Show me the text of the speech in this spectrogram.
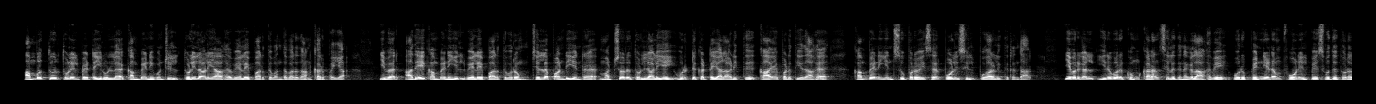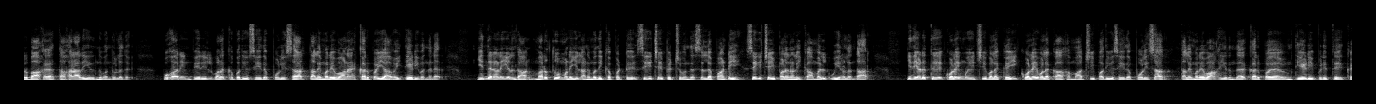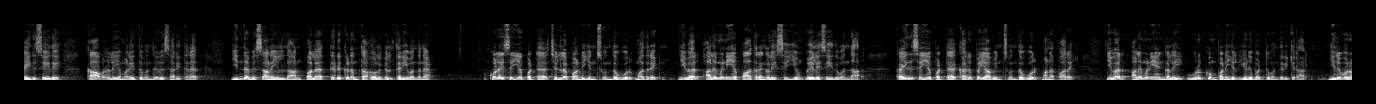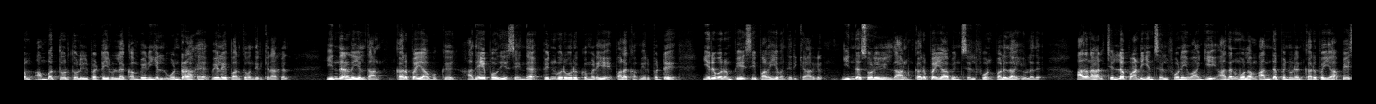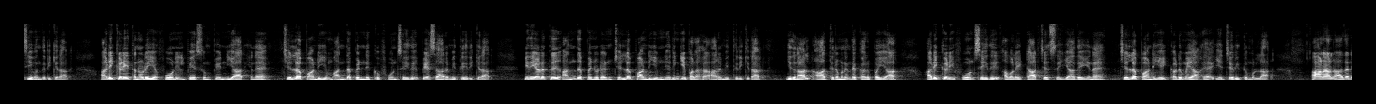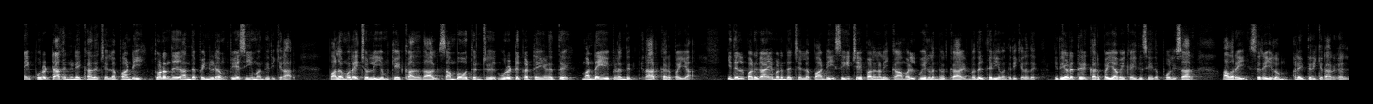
அம்பத்தூர் தொழில்பேட்டையில் உள்ள கம்பெனி ஒன்றில் தொழிலாளியாக வேலை பார்த்து வந்தவர்தான் கருப்பையா. இவர் அதே கம்பெனியில் வேலை பார்த்து வரும் செல்லப்பாண்டி என்ற மற்றொரு தொழிலாளியை உருட்டுக்கட்டையால் அடித்து காயப்படுத்தியதாக கம்பெனியின் சூப்பர்வைசர் போலீசில் புகார் அளித்திருந்தார் இவர்கள் இருவருக்கும் கடந்த சில தினங்களாகவே ஒரு பெண்ணிடம் போனில் பேசுவது தொடர்பாக தகராறு இருந்து வந்துள்ளது. புகாரின் பேரில் வழக்கு பதிவு செய்த போலீசார் தலைமறைவான கருப்பையாவை தேடி வந்தனர். இந்த நிலையில்தான் மருத்துவமனையில் அனுமதிக்கப்பட்டு சிகிச்சை பெற்று வந்த செல்லப்பாண்டி சிகிச்சை பலனளிக்காமல் உயிரிழந்தார். இதையடுத்து கொலை முயற்சி வழக்கை கொலை வழக்காக மாற்றி பதிவு செய்த போலீசார் தலைமறைவாக இருந்த கருப்பையாவையும் தேடி பிடித்து கைது செய்து காவல் நிலையம் அழைத்து வந்து விசாரித்தனர். இந்த விசாரணையில்தான் பல திடுக்கிடும் தகவல்கள் தெரியவந்தன. கொலை செய்யப்பட்ட செல்லப்பாண்டியின் சொந்த ஊர் மதுரை. இவர் அலுமினிய பாத்திரங்களை செய்யும் வேலை செய்து வந்தார். கைது செய்யப்பட்ட கருப்பையாவின் சொந்த ஊர் மணப்பாறை. இவர் அலுமினியங்களை உருக்கும் பணியில் ஈடுபட்டு வந்திருக்கிறார். இருவரும் அம்பத்தூர் தொழில்பேட்டையில் உள்ள கம்பெனியில் ஒன்றாக வேலை பார்த்து வந்திருக்கிறார்கள். இந்த நிலையில்தான் கருப்பையாவுக்கு அதே பகுதியை சேர்ந்த பெண் ஒருவருக்கும் இடையே பழக்கம் ஏற்பட்டு இருவரும் பேசி பழகி வந்திருக்கிறார்கள். இந்த சூழலில்தான் கருப்பையாவின் செல்போன் பழுதாகியுள்ளது. அதனால் செல்லப்பாண்டியின் செல்போனை வாங்கி அதன் மூலம் அந்த பெண்ணுடன் கருப்பையா பேசி வந்திருக்கிறார். அடிக்கடி தன்னுடைய ஃபோனில் பேசும் பெண் யார் என செல்லப்பாண்டியும் அந்த பெண்ணுக்கு ஃபோன் செய்து பேச ஆரம்பித்து இருக்கிறார். இதையடுத்து அந்த பெண்ணுடன் செல்லப்பாண்டியும் நெருங்கி பழக ஆரம்பித்திருக்கிறார் இதனால் ஆத்திரமடைந்த கருப்பையா அடிக்கடி ஃபோன் செய்து அவளை டார்ச்சர் செய்யாதே என செல்லப்பாண்டியை கடுமையாக எச்சரித்தும் உள்ளார். ஆனால் அதனை பொருட்டாக நினைக்காத செல்லப்பாண்டி தொடர்ந்து அந்த பெண்ணிடம் பேசியும் வந்திருக்கிறார். பலமுறை சொல்லியும் கேட்காததால் சம்பவத்தென்று உருட்டுக்கட்டை எடுத்து மண்டையை பிளந்திருக்கிறார் கருப்பையா. இதில் படுகாயமடைந்த செல்லப்பாண்டி சிகிச்சை பலனளிக்காமல் உயிரிழந்திருக்கார் என்பது தெரிய வந்திருக்கிறது இதையடுத்து கற்பையாவை கைது செய்த போலீசார் அவரை சிறையிலும் அடைத்திருக்கிறார்கள்.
